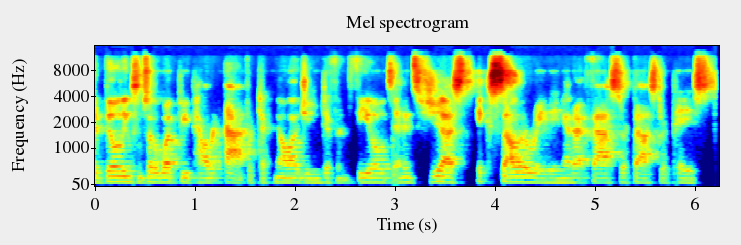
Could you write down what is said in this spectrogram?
they're building some sort of Web3 powered app or technology in different fields, and it's just accelerating at a faster, faster pace.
